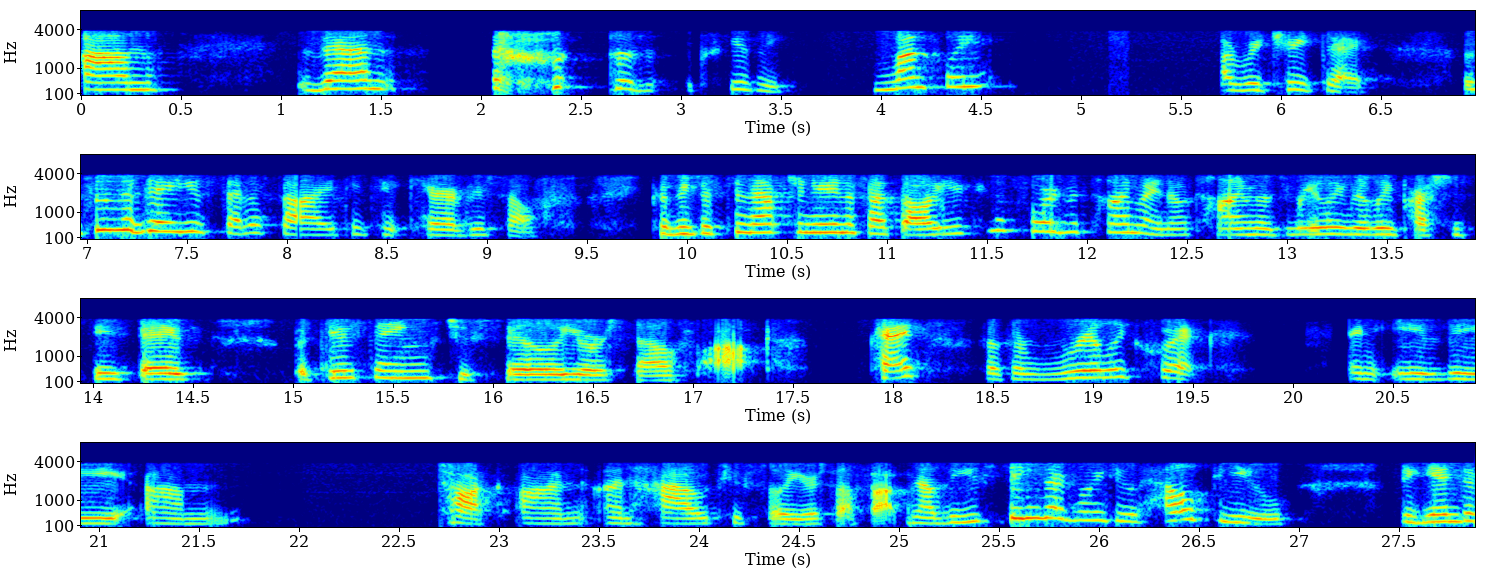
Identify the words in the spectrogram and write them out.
Um, then, excuse me, monthly, a retreat day. This is a day you set aside to take care of yourself. Could be just an afternoon if that's all you can afford with time. I know time is really, really precious these days, but do things to fill yourself up. Okay? So it's a really quick and easy um, talk on on how to fill yourself up. Now these things are going to help you begin to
